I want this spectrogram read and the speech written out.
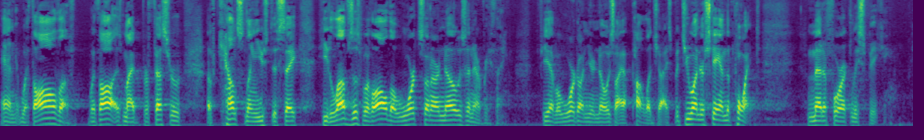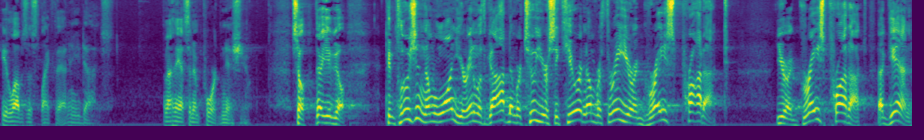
And with all the, with all, as my professor of counseling used to say, he loves us with all the warts on our nose and everything. If you have a wart on your nose, I apologize. But you understand the point, metaphorically speaking. He loves us like that, and he does. And I think that's an important issue. So there you go. Conclusion number one, you're in with God. Number two, you're secure. Number three, you're a grace product. You're a grace product. Again,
